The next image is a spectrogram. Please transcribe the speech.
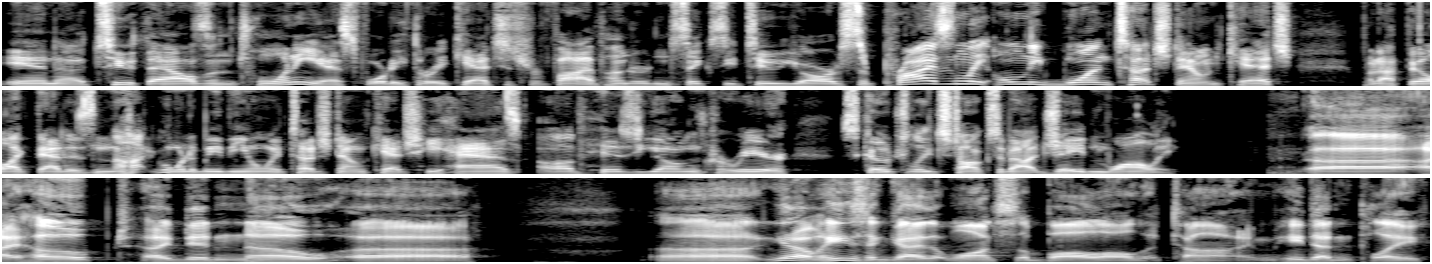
in uh, 2020 has 43 catches for 562 yards. Surprisingly, only one touchdown catch, but I feel like that is not going to be the only touchdown catch he has of his young career. As Coach Leach talks about Jaden Walley. Uh, I hoped. I didn't know. Uh, you know, he's a guy that wants the ball all the time. He doesn't play.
